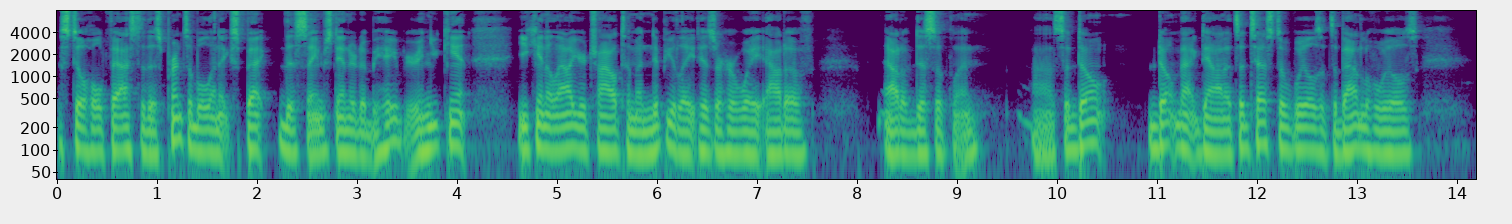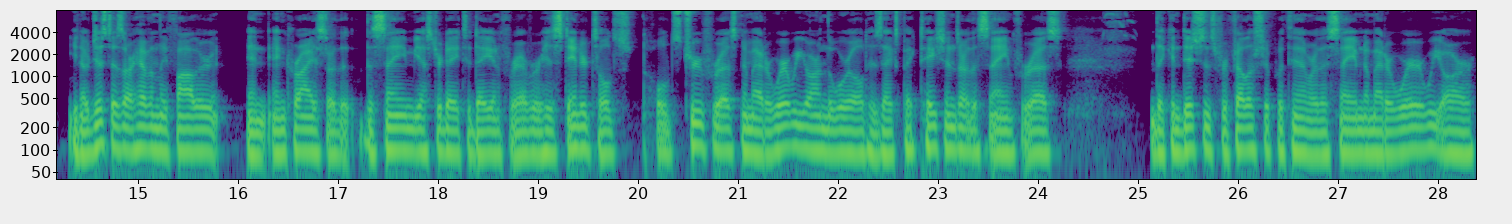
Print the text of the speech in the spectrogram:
still hold fast to this principle and expect the same standard of behavior? And you can't you can't allow your child to manipulate his or her way out of out of discipline. Uh, so don't don't back down. It's a test of wills. It's a battle of wills. You know, just as our heavenly Father and, and Christ are the, the same yesterday, today, and forever. His standards holds holds true for us no matter where we are in the world. His expectations are the same for us. The conditions for fellowship with Him are the same no matter where we are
